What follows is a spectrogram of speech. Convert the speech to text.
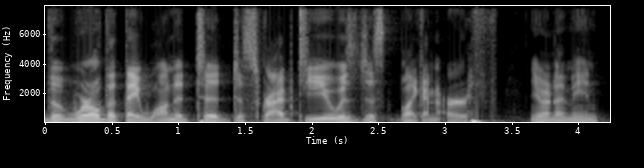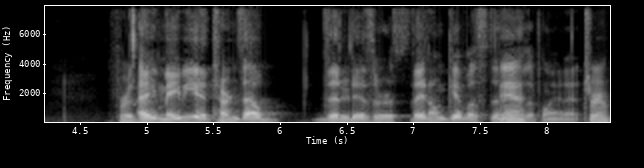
the world that they wanted to describe to you was just like an Earth. You know what I mean? For the Hey, maybe it turns out that it is Earth. They don't give us the name Yeah. of the planet. true.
